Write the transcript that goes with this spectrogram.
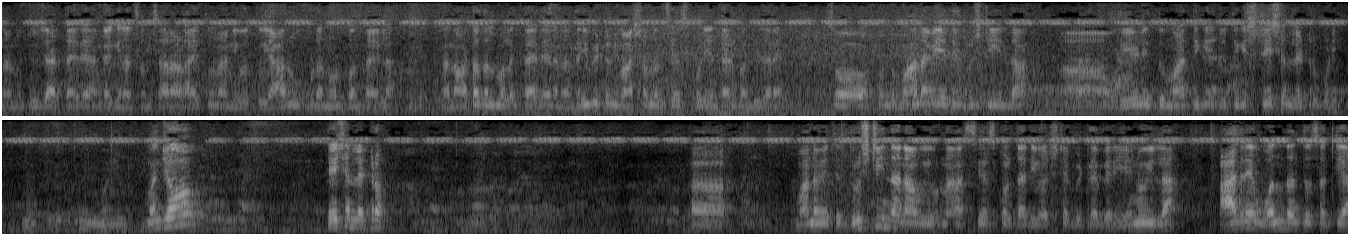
ನಾನು ಜೂಜಾಡ್ತಾ ಇದ್ದೆ. ಹಂಗಾಗಿ ನನ್ನ ಸಂಸಾರ ಹಾಳಾಯಿತು. ನಾನು ಇವತ್ತು ಯಾರೂ ಕೂಡ ನೋಡ್ಕೊತಾ ಇಲ್ಲ. ನಾನು ಆಟೋದಲ್ಲಿ ಮಲಗ್ತಾ ಇದ್ದೆ. ನನ್ನ ದಯವಿಟ್ಟು ನಿಮ್ಮ ಆಶ್ರಮದಲ್ಲಿ ಸೇರಿಸ್ಕೊಳ್ಳಿ ಅಂತ ಹೇಳಿ ಬಂದಿದ್ದಾರೆ. ಸೊ ಒಂದು ಮಾನವೀಯತೆ ದೃಷ್ಟಿಯಿಂದ ಅವ್ರು ಹೇಳಿದ್ದು ಮಾತಿಗೆ ಜೊತೆಗೆ ಸ್ಟೇಷನ್ ಲೆಟ್ರ್ ಕೊಡಿ. Manju, station letter. ಮಾನವೀಯತೆ ದೃಷ್ಟಿಯಿಂದ ನಾವು ಇವ್ರನ್ನ ಸೇರಿಸ್ಕೊಳ್ತಾ ಇದ್ದೀವಿ ಅಷ್ಟೇ ಬಿಟ್ಟರೆ ಬೇರೆ ಏನೂ ಇಲ್ಲ. ಆದರೆ ಒಂದಂತೂ ಸತ್ಯ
